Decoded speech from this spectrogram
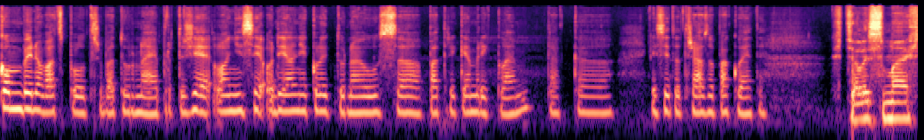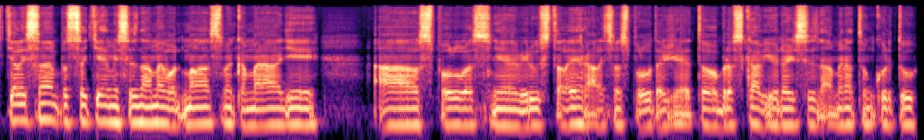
kombinovat spolu třeba turnaje, protože loni si odjel několik turnajů s Patrikem Riklem, tak jestli to třeba zopakujete. Chtěli jsme, chtěli jsme, v podstatě my se známe od mala, jsme kamarádi a spolu vlastně vyrůstali, hráli jsme spolu, takže je to obrovská výhoda, že se známe na tom kurtu.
